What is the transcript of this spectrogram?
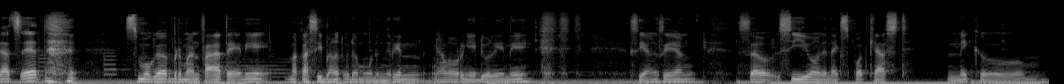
that's it. Semoga bermanfaat ya. Ini makasih banget udah mau dengerin ngalor ngidul ini siang-siang. So, see you on the next podcast. Assalamualaikum.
